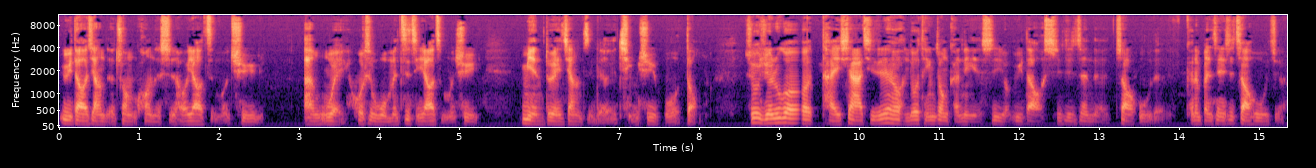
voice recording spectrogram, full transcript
遇到这样的状况的时候，要怎么去安慰，或是我们自己要怎么去面对这样子的情绪波动。所以我觉得，如果台下其实有很多听众，可能也是有遇到失智症的照护的，可能本身也是照护者。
